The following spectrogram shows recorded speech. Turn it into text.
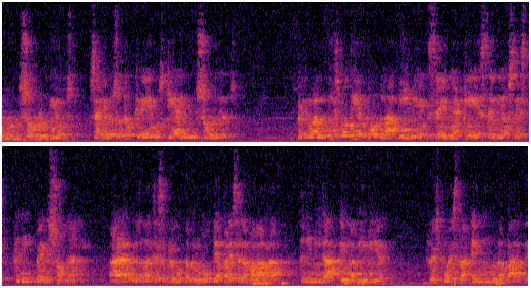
un solo Dios. O sea que nosotros creemos que hay un solo Dios. Pero al mismo tiempo la Biblia enseña que ese Dios es tripersonal. Ahora hay personas que se preguntan, ¿pero dónde aparece la palabra Trinidad en la Biblia? Respuesta, en ninguna parte.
